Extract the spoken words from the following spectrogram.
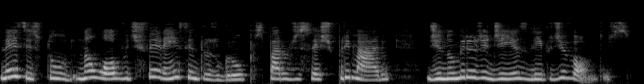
Nesse estudo, não houve diferença entre os grupos para o desfecho primário de número de dias livre de vômitos.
